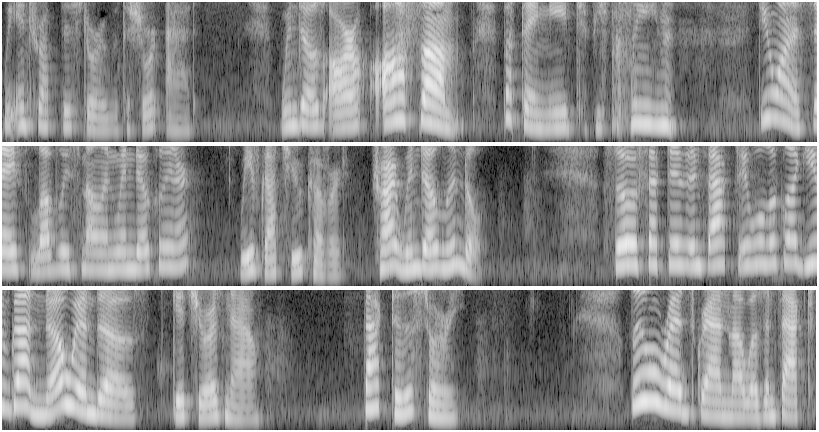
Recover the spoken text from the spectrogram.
We interrupt this story with a short ad. Windows are awesome, but they need to be clean. Do you want a safe, lovely smelling window cleaner? We've got you covered. Try Window Lindell. So effective, in fact, it will look like you've got no windows. Get yours now. Back to the story. Little Red's grandma was, in fact,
